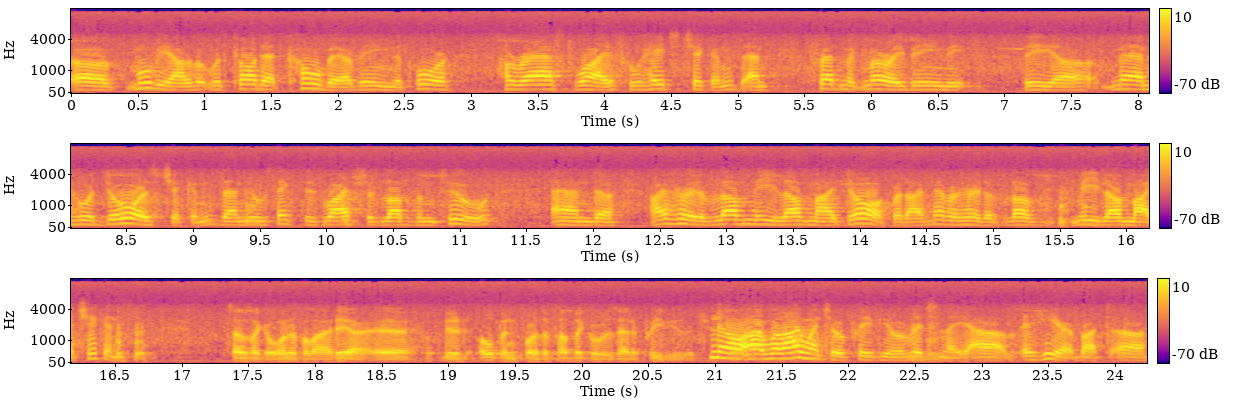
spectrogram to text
uh, movie out of it with Claudette Colbert being the poor, harassed wife who hates chickens, and Fred MacMurray being the the uh, man who adores chickens and who thinks his wife should love them too. And uh, I've heard of love me, love my dog, but I've never heard of love me, love my chickens. Sounds like a wonderful idea. Uh, did it open for the public, or was that a preview that you No? I, well, I went to a preview originally uh, here, but uh,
